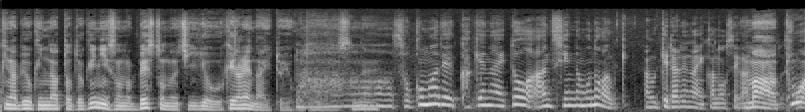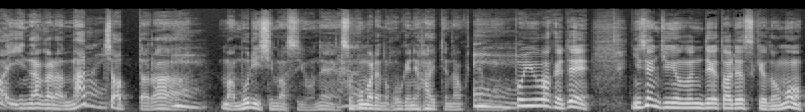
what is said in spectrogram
きな病気になった時にそのベストの治療を受けられないということですね。そこまでかけないと安心なものが受け受けられない可能性があるまあとは言いながらなっちゃったら、はい、まあ無理しますよね、はい、そこまでの保険に入ってなくても。えー、というわけで2014年データですけども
